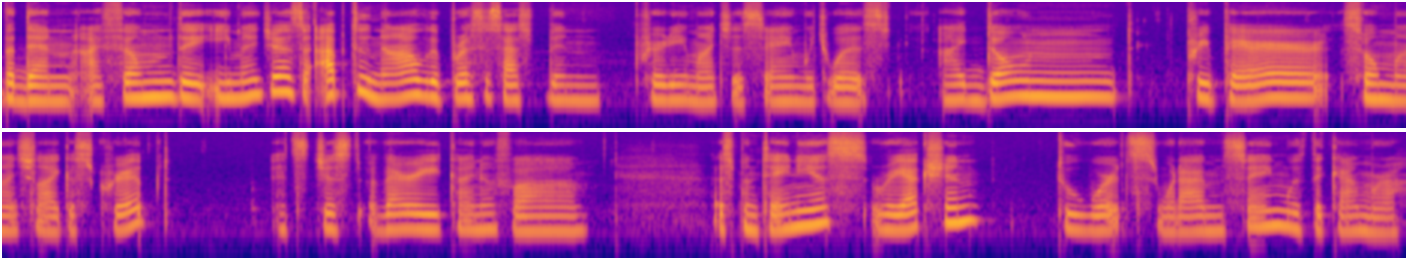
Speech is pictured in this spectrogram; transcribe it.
But then I film the images. Up to now, the process has been pretty much the same, which was I don't prepare so much like a script. It's just a very kind of uh, a spontaneous reaction towards what I'm saying with the camera.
